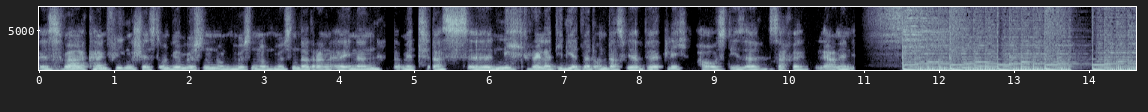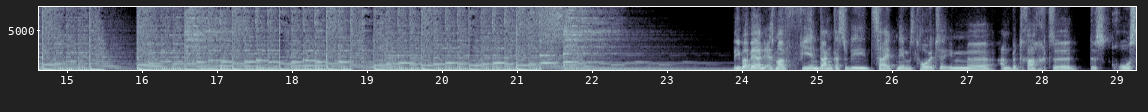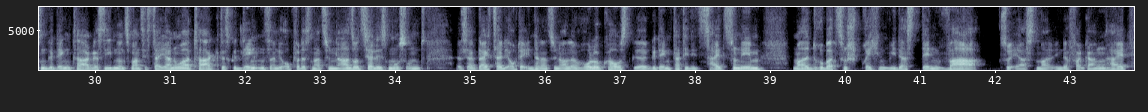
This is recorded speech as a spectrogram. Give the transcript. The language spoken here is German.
es war kein Fliegenschiss und wir müssen und müssen und müssen daran erinnern, damit das äh, nicht relativiert wird und dass wir wirklich aus dieser Sache lernen. Lieber Bernd, erstmal vielen Dank, dass du die Zeit nimmst, heute im äh, Anbetracht äh, des großen Gedenktages, 27. Januar, Tag des Gedenkens an die Opfer des Nationalsozialismus und es ist ja gleichzeitig auch der internationale Holocaust-Gedenktag, äh, dir die Zeit zu nehmen, mal drüber zu sprechen, wie das denn war zuerst mal in der Vergangenheit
